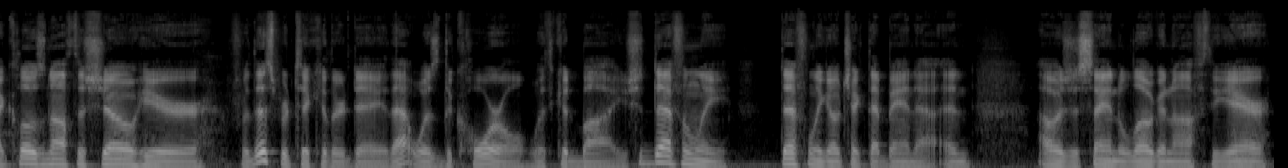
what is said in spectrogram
Right, closing off the show here for this particular day. That was the Coral with Goodbye. You should definitely, definitely go check that band out. And I was just saying to Logan off the air,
